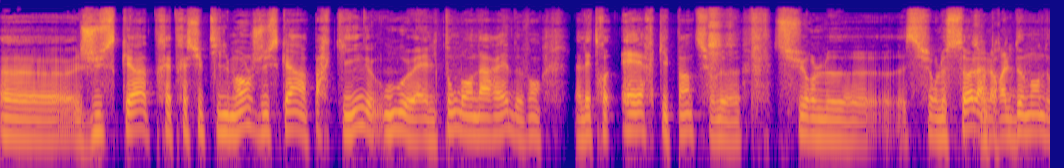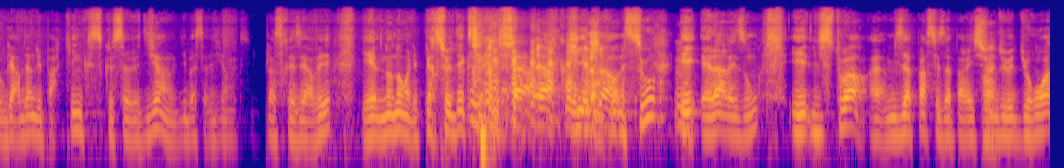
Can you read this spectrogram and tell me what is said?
euh, jusqu'à, très très subtilement, jusqu'à un parking où euh, elle tombe en arrêt devant la lettre R qui est peinte sur le, sur le, sur le sol. Alors elle demande au gardien du parking ce que ça veut dire. Elle dit bah, ça veut dire place réservée. Et elle, non, non, elle est persuadée que c'est Richard qui est là en dessous. Et elle a raison. Et l'histoire, euh, mis à part ces apparitions Ouais. du, du roi,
